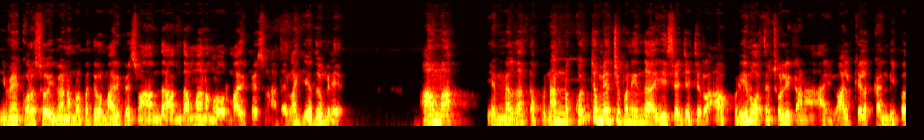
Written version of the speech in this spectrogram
இவன் குறைச்சோ இவன் நம்மளை பத்தி ஒரு மாதிரி பேசுவான். அந்த அந்த அம்மா நம்மளை ஒரு மாதிரி பேசுவான். அதெல்லாம் எதுவும் கிடையாது. ஆமா என் மேலதான் தப்பு. நான் இன்னும் கொஞ்சம் முயற்சி பண்ணியிருந்தா ஈஸியா ஜெயிச்சிடலாம் அப்படின்னு ஒருத்தன் சொல்லிட்டானா அவன் வாழ்க்கையில கண்டிப்பா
